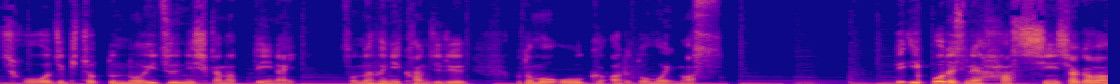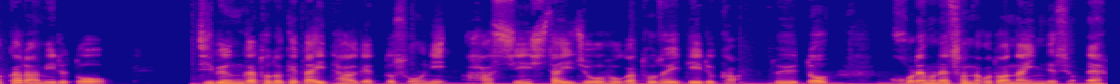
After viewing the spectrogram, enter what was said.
正直ちょっとノイズにしかなっていない。そんな風に感じることも多くあると思います。で一方ですね、発信者側から見ると、自分が届けたいターゲット層に発信したい情報が届いているかというと、これもね、そんなことはないんですよね。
